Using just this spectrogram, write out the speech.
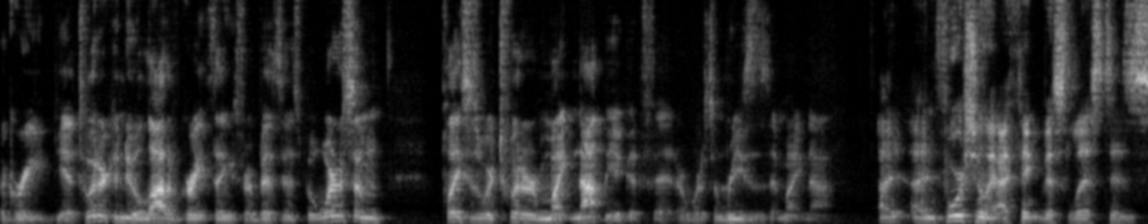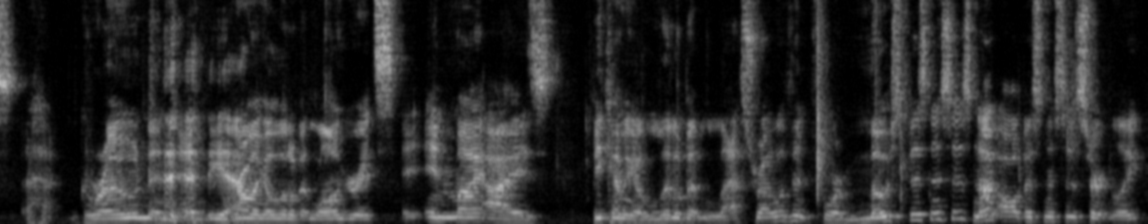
Agreed. Yeah, Twitter can do a lot of great things for a business, but what are some places where Twitter might not be a good fit, or what are some reasons it might not? Uh, unfortunately, I think this list is uh, grown and, and Yeah. growing a little bit longer. It's, in my eyes, becoming a little bit less relevant for most businesses. Not all businesses, certainly.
